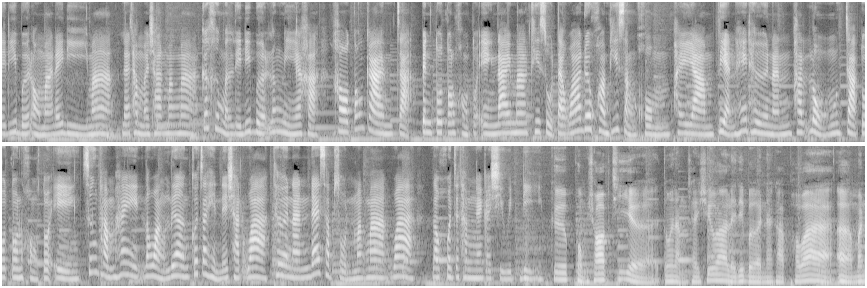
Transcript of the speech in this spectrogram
Lady Bird ออกมาได้ดีมาก และธรรมชาติมากๆ ก็คือเหมือน Lady Bird เรื่องนี้อะค่ะ เขาต้องการจะเป็นตัวตนของตัวเองได้มากที่สุด แต่ว่าด้วยความที่สังคมพยายามเปลี่ยนให้เธอนั้นพลัดหลงจากตัวตนของตัวเอง ซึ่งทำให้ระหว่างเรื่องก็จะเห็นได้ชัดว่า เธอนั้นได้สับสนมากๆว่าเราควรจะทำไงกับชีวิตดี คือผมชอบที่เอ่อตัวหนังใช้ชื่อว่า Lady Bird นะครับ เพราะว่าเออมัน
